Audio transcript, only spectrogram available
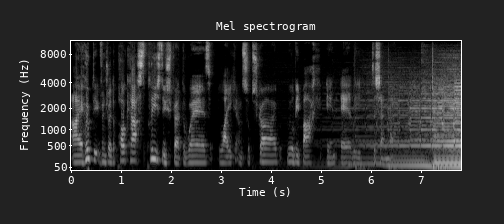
I hope that you've enjoyed the podcast. Please do spread the word, like, and subscribe. We'll be back in early December.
